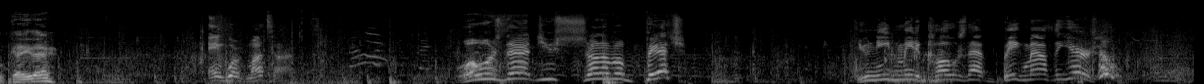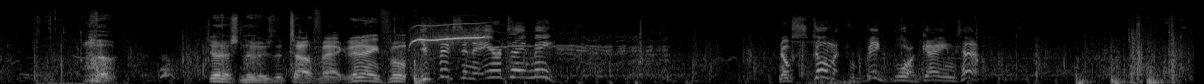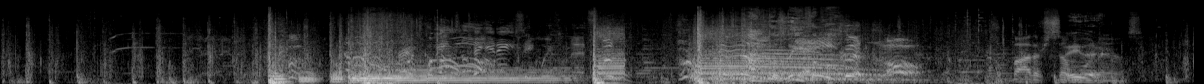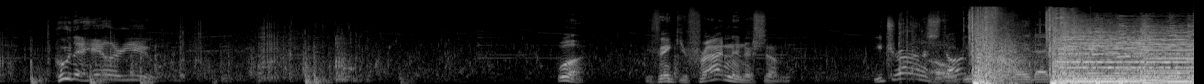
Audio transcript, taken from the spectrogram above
okay there? Ain't worth my time. What was that, you son of a bitch? You need me to close that big mouth of yours? Look, just lose the tough act. It ain't fool. You fixing to irritate me? No stomach for big boy games, huh? Bother Hey someone there. else. Who the hell are you? What? You think you're frightening or something? You trying to oh, start? You play that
